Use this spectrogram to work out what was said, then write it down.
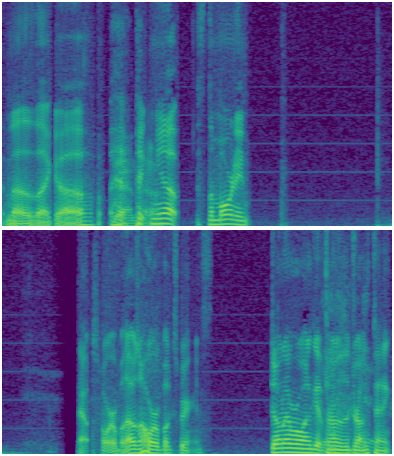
And I was like, oh, Yeah, pick no. me up. It's the morning. That was horrible. That was a horrible experience. Don't ever want to get thrown in the drunk tank.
